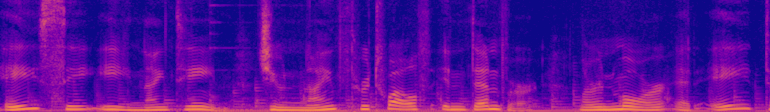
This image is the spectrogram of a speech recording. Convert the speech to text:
ACE 19, June 9th through 12th in Denver. Learn more at awwace.org.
